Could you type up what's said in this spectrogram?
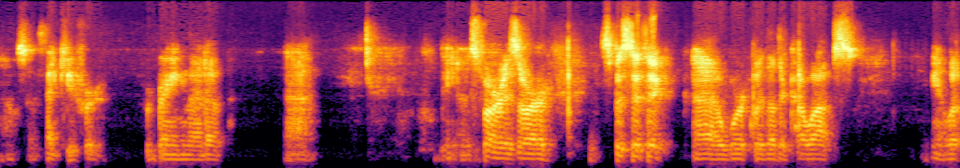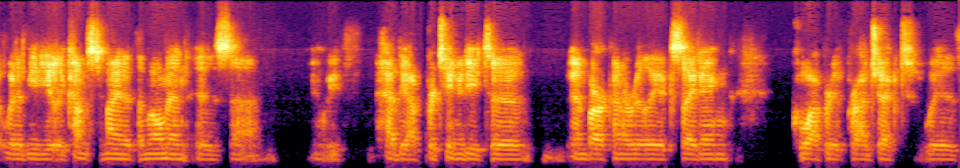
Uh, so thank you for for bringing that up. Uh, you know, as far as our specific uh, work with other co-ops, you know, what, what immediately comes to mind at the moment is um, you know, we've had the opportunity to embark on a really exciting cooperative project with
